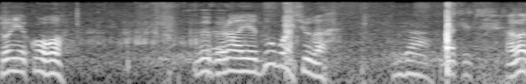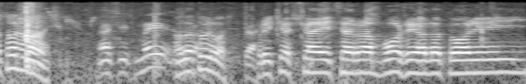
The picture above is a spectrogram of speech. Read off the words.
Той, якого вибирає дуба сюди, Да. Значить, Анатолій Іванович, значить ми. Анатолій Іванович, причащається раб Божий Анатолій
